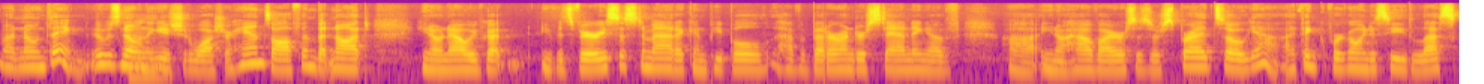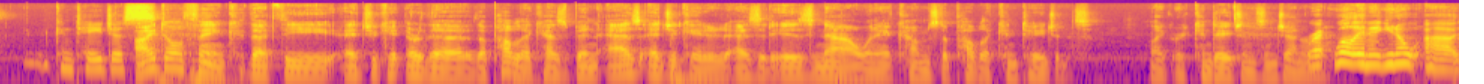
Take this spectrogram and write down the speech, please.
a known thing. It was known that Mm-hmm. you should wash your hands often, but not, you know. Now we've got it's very systematic, and people have a better understanding of, uh, you know, how viruses are spread. So yeah, I think we're going to see less contagious. I don't think that the educate or the the public has been as educated as it is now when it comes to public contagions, like or contagions in general. Right. Well, and you know, uh,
